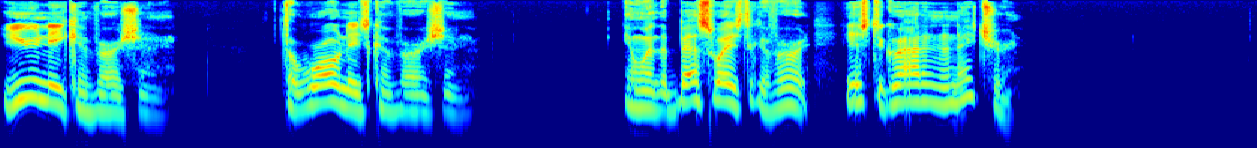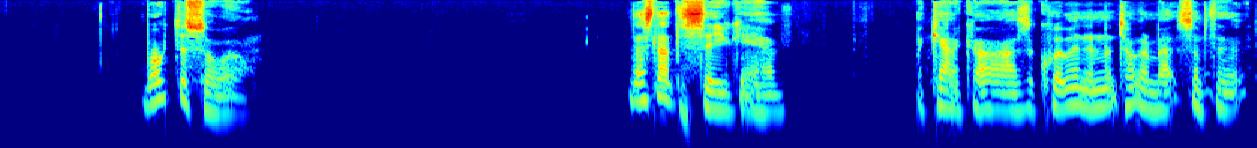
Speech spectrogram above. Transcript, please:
You need conversion. The world needs conversion. And one of the best ways to convert is to go out into nature. Work the soil. That's not to say you can't have mechanized equipment. I'm not talking about something that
